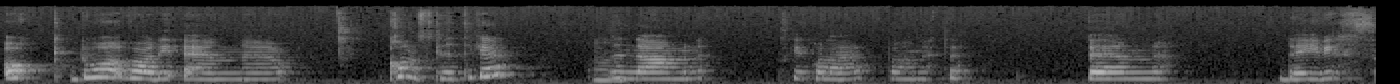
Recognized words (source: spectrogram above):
och då var det en eh, konstkritiker vid Mm. namn, ska jag kolla här vad han hette? Ben Davis.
